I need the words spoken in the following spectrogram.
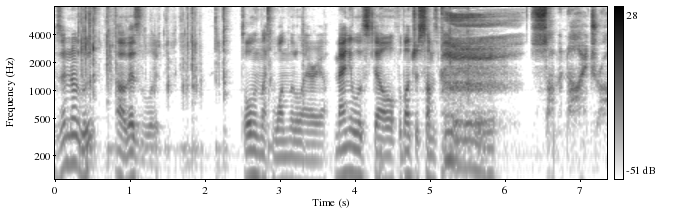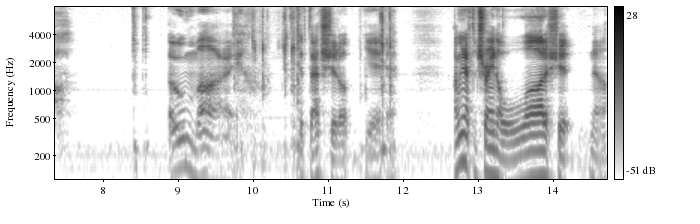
Is there no loot? Oh, there's the loot. It's all in like one little area. Manual of stealth, a bunch of summons. Summon Hydra. My. Get that shit up. Yeah. I'm gonna have to train a lot of shit now.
